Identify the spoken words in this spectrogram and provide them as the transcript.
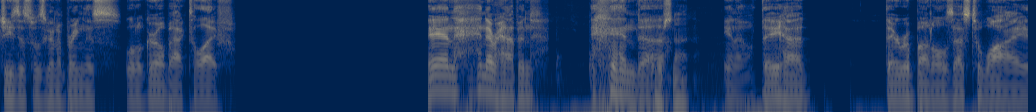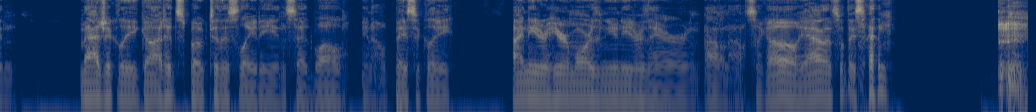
Jesus was going to bring this little girl back to life. And it never happened. And Of uh, course not. you know, they had their rebuttals as to why and magically God had spoke to this lady and said, "Well, you know, basically I need her here more than you need her there." And I don't know. It's like, "Oh, yeah, that's what they said."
